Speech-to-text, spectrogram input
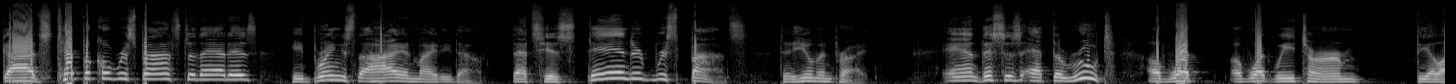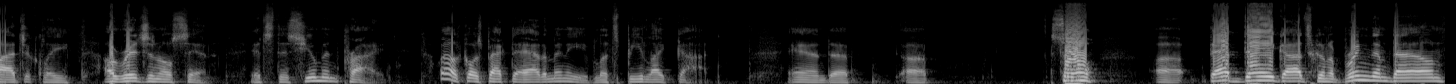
God's typical response to that is he brings the high and mighty down. That's his standard response to human pride. And this is at the root of what, of what we term theologically original sin. It's this human pride. Well, it goes back to Adam and Eve. Let's be like God. And uh, uh, so uh, that day, God's going to bring them down.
